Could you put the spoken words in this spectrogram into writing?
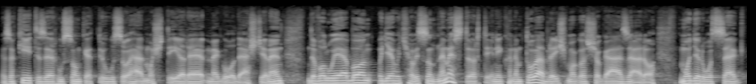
ez a 2022-23-as télre megoldást jelent, de valójában, ugye, hogyha viszont nem ez történik, hanem továbbra is magas a gázára, Magyarország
